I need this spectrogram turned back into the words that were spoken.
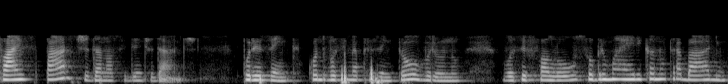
faz parte da nossa identidade. Por exemplo, quando você me apresentou, Bruno, você falou sobre uma Érica no trabalho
